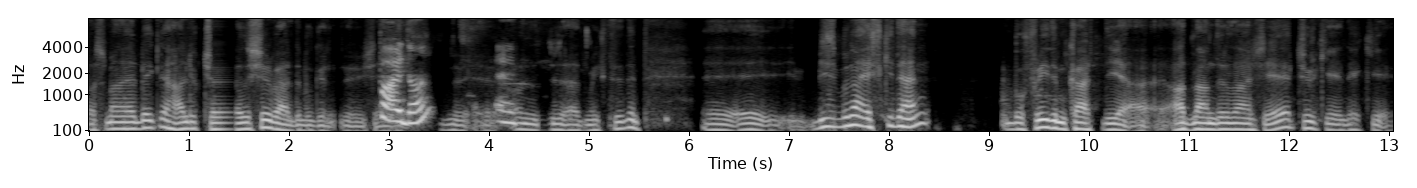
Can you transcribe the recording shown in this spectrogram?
Osman Elbek'le Haluk Çalışır vardı bugün. E, şey, Pardon. Evet. Onu düzeltmek istedim. E, e, biz buna eskiden bu Freedom Card diye adlandırılan şeye Türkiye'deki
